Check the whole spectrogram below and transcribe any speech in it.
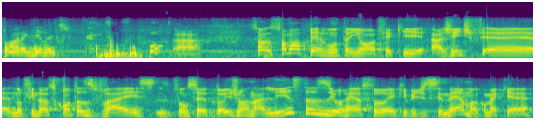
Bora, Gillet. Tá. Só, só uma pergunta em off aqui. A gente, é, no fim das contas, vai, vão ser dois jornalistas e o resto equipe de cinema? Como é que é?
